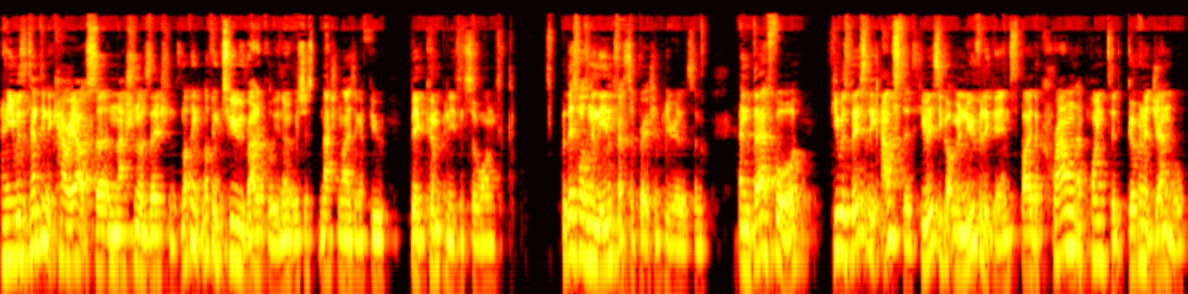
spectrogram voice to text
And he was attempting to carry out certain nationalizations. Nothing, nothing too radical, you know, it was just nationalizing a few big companies and so on. But this wasn't in the interest of British imperialism. And therefore, he was basically ousted. He basically got maneuvered against by the crown appointed governor general,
